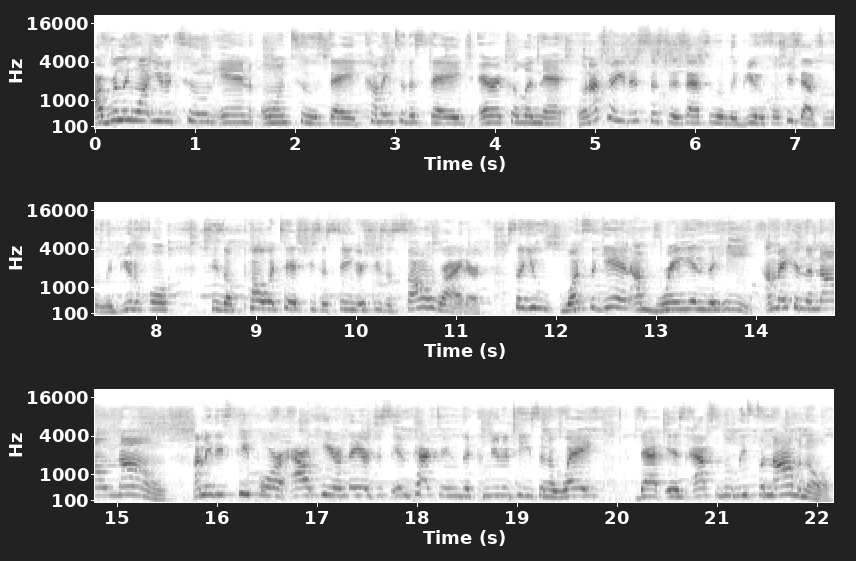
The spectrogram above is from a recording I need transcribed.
I really want you to tune in on Tuesday. Coming to the stage, Erica Lynette. When I tell you this sister is absolutely beautiful, she's absolutely beautiful. She's a poetess, she's a singer, she's a songwriter. So you, once again, I'm bringing the heat. I'm making the known known. I mean, these people are out here and they are just impacting the communities in a way that is absolutely phenomenal.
